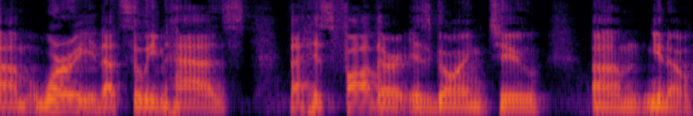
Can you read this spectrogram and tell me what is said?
um, worry that Selim has that his father is going to, um, you know,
